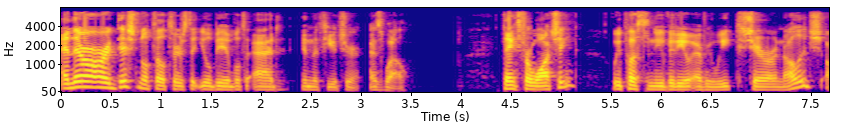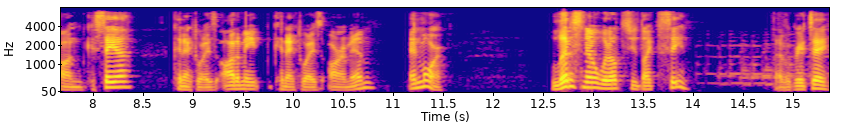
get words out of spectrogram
And there are additional filters that you'll be able to add in the future as well. Thanks for watching. We post a new video every week to share our knowledge on Kaseya, ConnectWise Automate, ConnectWise RMM, and more. Let us know what else you'd like to see. Have a great day.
